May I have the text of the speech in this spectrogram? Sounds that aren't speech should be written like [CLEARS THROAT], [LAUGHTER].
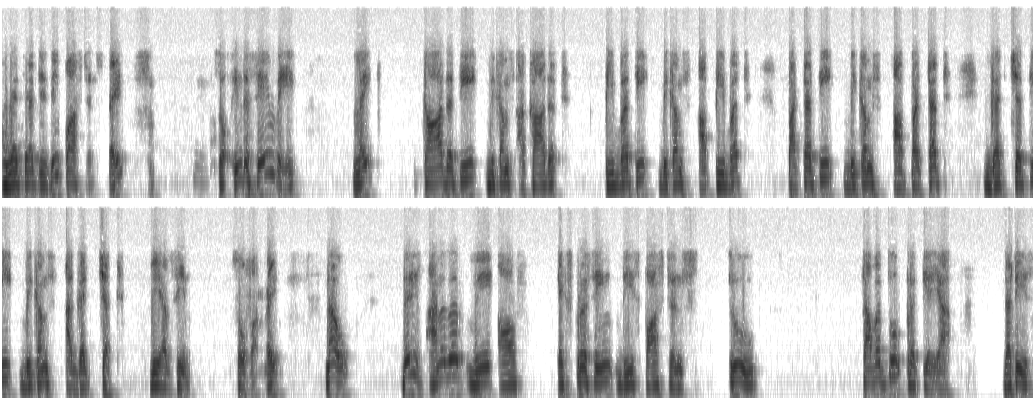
agachat is the past tense right? Hmm. so in the same way like kadati becomes akadat pibati becomes apibat patati becomes apatat gachati becomes agachat we have seen so far right? Now there is another way of expressing these past tense through tavatu pratyaya that is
